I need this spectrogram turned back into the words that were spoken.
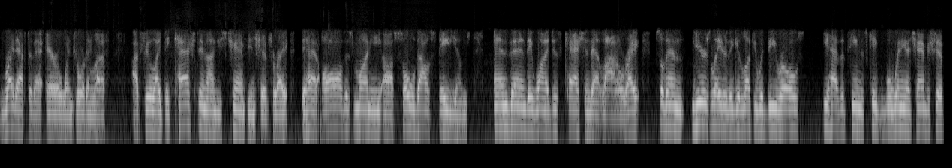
right after that era when Jordan left. I feel like they cashed in on these championships, right? They had all this money, uh, sold out stadiums, and then they want to just cash in that lotto, right? So then years later, they get lucky with D Rose. He has a team that's capable of winning a championship.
